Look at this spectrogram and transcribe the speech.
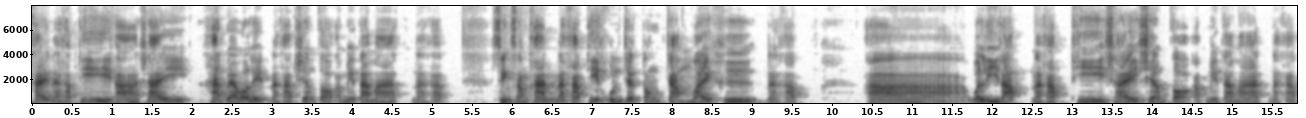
ใครนะครับที่ใช้ Hardware Wallet นะครับ เชื่อมต่อกับ MetaMask นะครับ สิ่งสำคัญนะครับที่คุณจะต้องจำไว้คือนะครับอ่าวลีลับนะครับที่ใช้เชื่อมต่อกับ MetaMask นะครับ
